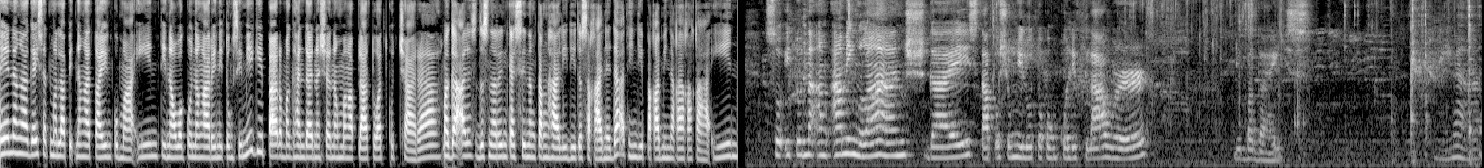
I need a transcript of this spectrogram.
Ayan na nga guys at malapit na nga tayong kumain. Tinawag ko na nga rin itong si Miggy para maghanda na siya ng mga plato at kutsara. Mag-aalas dos na rin kasi ng tanghali dito sa Canada at hindi pa kami nakakakain. So ito na ang aming lunch guys. Tapos yung niluto kong cauliflower. Diba guys? Ayan.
